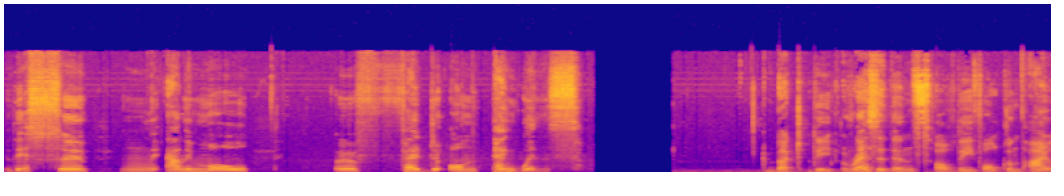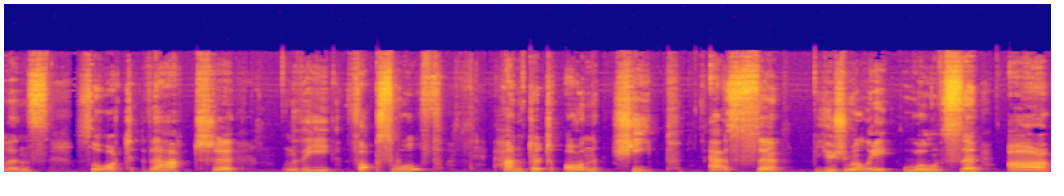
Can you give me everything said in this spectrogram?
this uh, mm, animal uh, fed on penguins. But the residents of the Falkland Islands thought that uh, the fox wolf hunted on sheep, as uh, usually wolves are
